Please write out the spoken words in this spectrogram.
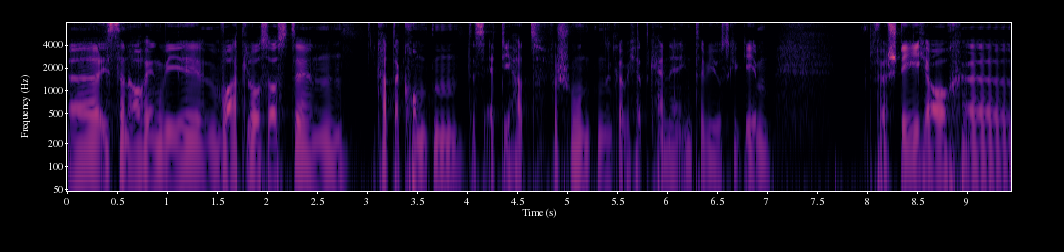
äh, ist dann auch irgendwie wortlos aus den Katakomben des Etihad verschwunden. Glaube, ich hat keine Interviews gegeben. Verstehe ich auch. Äh,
